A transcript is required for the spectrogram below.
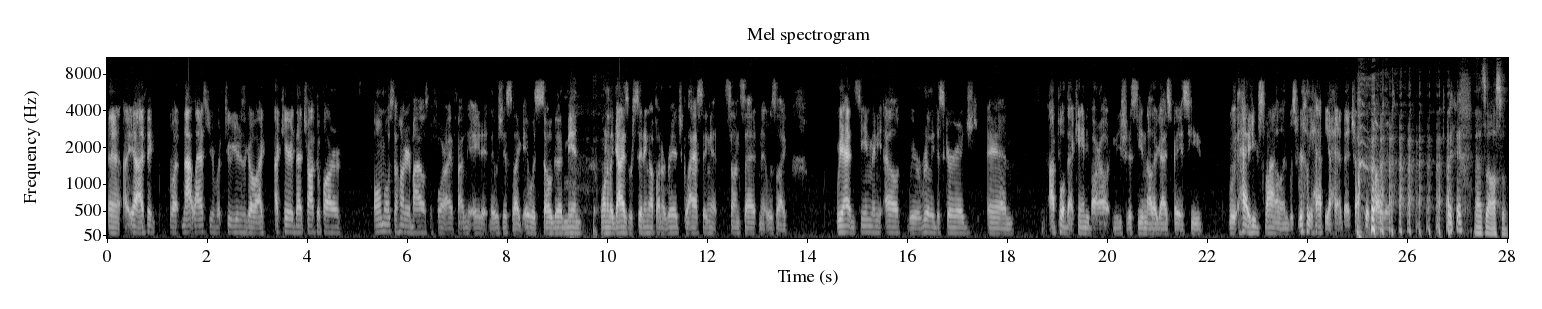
and, uh, yeah, I think what not last year, but two years ago, I I carried that chocolate bar almost 100 miles before I finally ate it. And it was just like, it was so good. Me and one of the guys were sitting up on a ridge glassing at sunset. And it was like, we hadn't seen many elk. We were really discouraged. And I pulled that candy bar out, and you should have seen the other guy's face. He had a huge smile and was really happy I had that chocolate bar. That's awesome.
